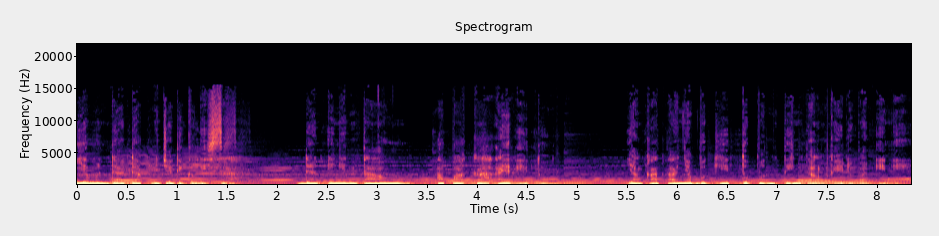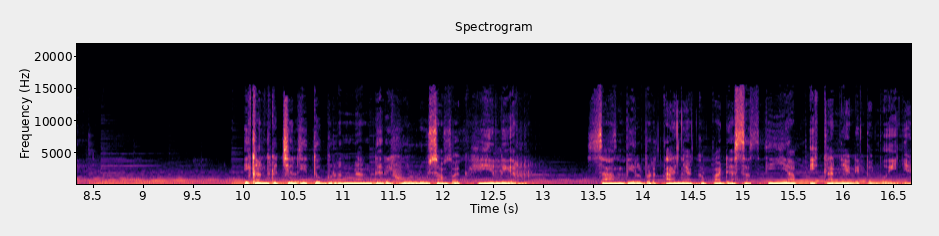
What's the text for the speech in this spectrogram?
Ia mendadak menjadi gelisah dan ingin tahu apakah air itu yang katanya begitu penting dalam kehidupan ini. Ikan kecil itu berenang dari hulu sampai ke hilir sambil bertanya kepada setiap ikan yang ditemuinya.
